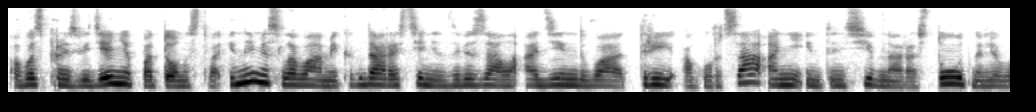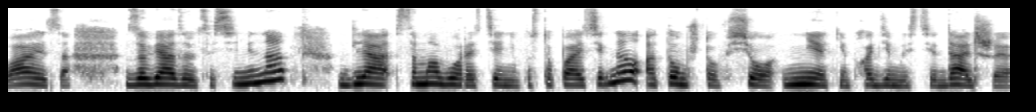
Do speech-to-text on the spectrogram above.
воспроизведения потомства. Иными словами, когда растение завязало 1, 2, 3 огурца, они интенсивно растут, наливаются, завязываются семена, для самого растения поступает сигнал о том, что все, нет необходимости дальше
